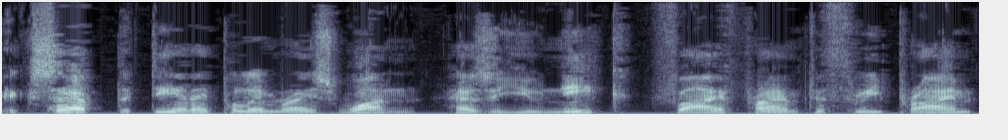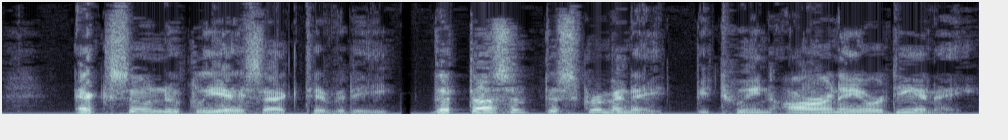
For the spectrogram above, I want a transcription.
except that DNA polymerase 1 has a unique 5' to 3' exonuclease activity that doesn't discriminate between RNA or DNA.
